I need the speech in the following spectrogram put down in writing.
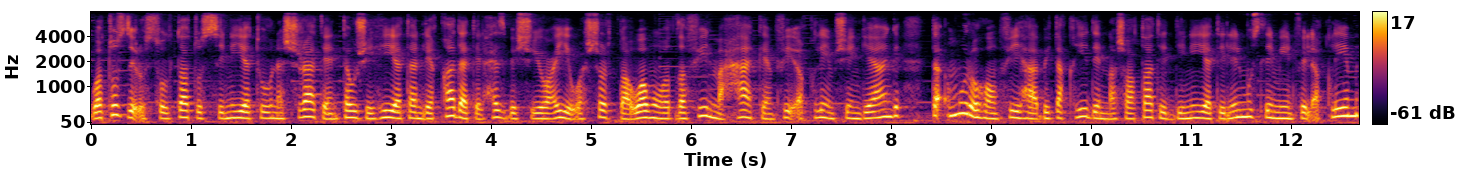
وتصدر السلطات الصينية نشرات توجيهية لقادة الحزب الشيوعي والشرطة وموظفي المحاكم في إقليم شينجيانغ تأمرهم فيها بتقييد النشاطات الدينية للمسلمين في الإقليم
